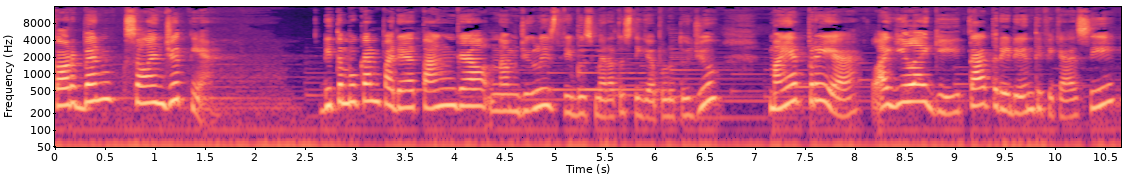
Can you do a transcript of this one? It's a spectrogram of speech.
Korban selanjutnya ditemukan pada tanggal 6 Juli 1937. Mayat pria lagi-lagi tak teridentifikasi,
